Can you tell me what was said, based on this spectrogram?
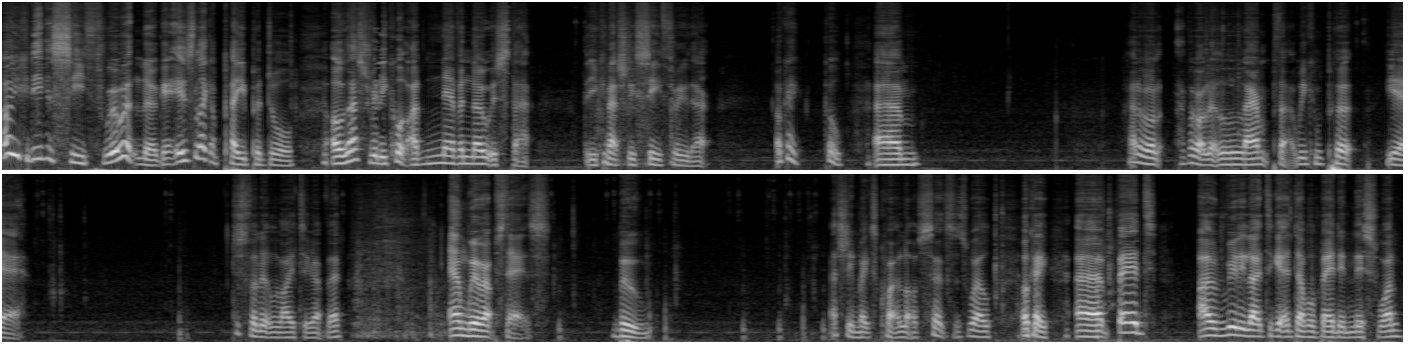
Oh, you can even see through it, look. It is like a paper door. Oh, that's really cool. I've never noticed that. That you can actually see through that. Okay, cool. Um, how do I, have I got a little lamp that we can put? Yeah. Just for a little lighting up there. And we're upstairs. Boom. Actually makes quite a lot of sense as well. Okay, uh, bed. I would really like to get a double bed in this one.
